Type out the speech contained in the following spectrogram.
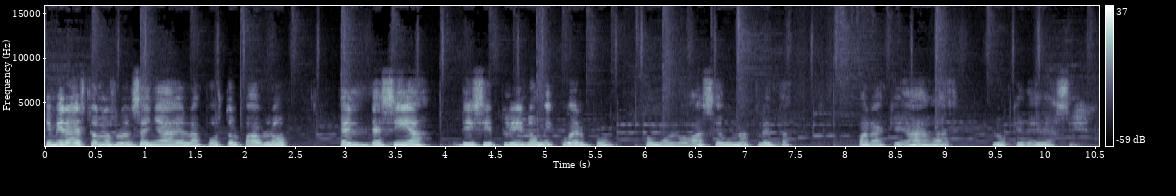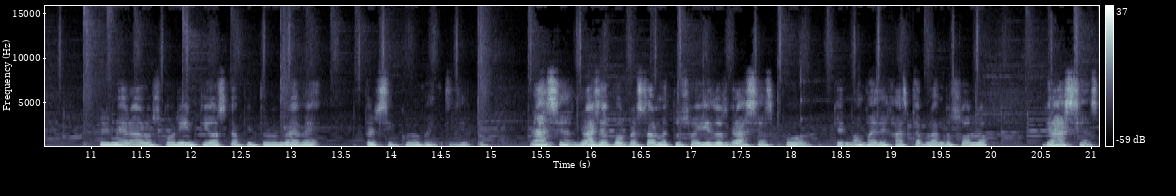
Y mira, esto nos lo enseña el apóstol Pablo. Él decía, disciplino mi cuerpo como lo hace un atleta para que haga lo que debe hacer. Primera a los Corintios capítulo 9, versículo 27. Gracias, gracias por prestarme tus oídos, gracias por que no me dejaste hablando solo. Gracias.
